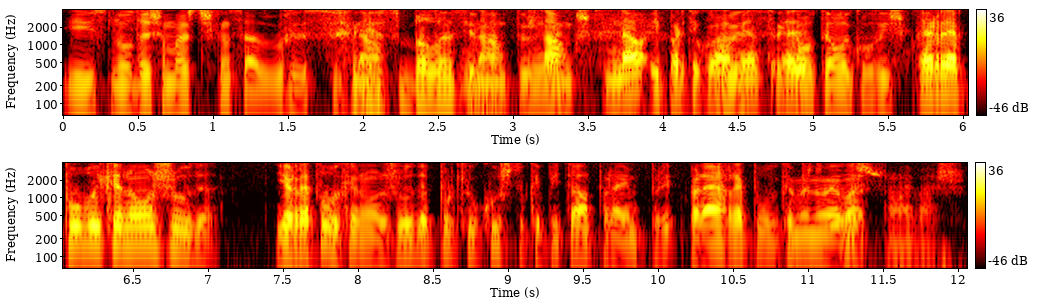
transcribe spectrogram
E isso não deixa mais descansado esse, não, esse balanceamento não, dos não, bancos? Não, e particularmente a cautela com o risco? A República não ajuda. E a República não ajuda porque o custo do capital para a, para a República Também não é baixo. Não é baixo.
